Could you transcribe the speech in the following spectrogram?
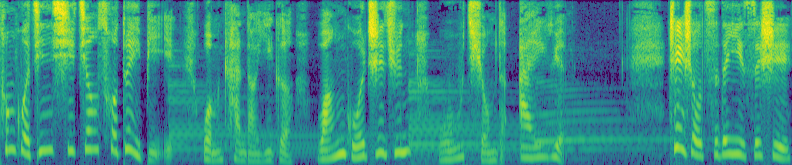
通过今昔交错对比，我们看到一个亡国之君无穷的哀怨。这首词的意思是：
